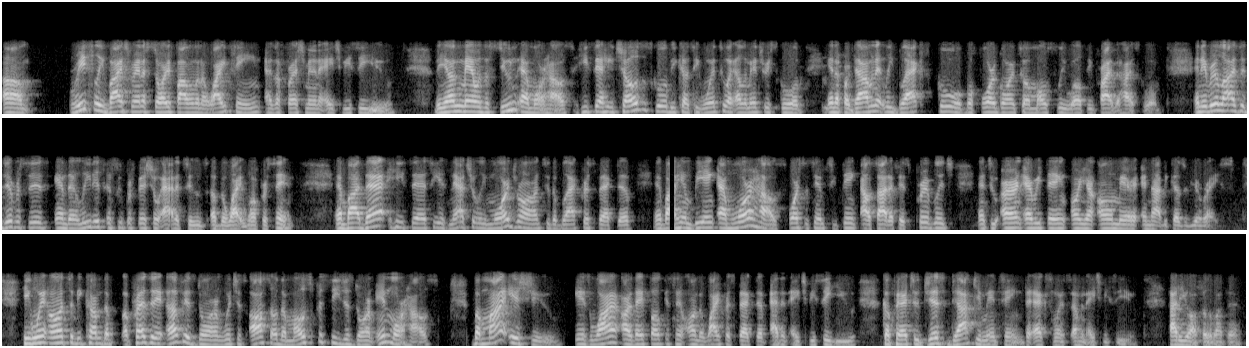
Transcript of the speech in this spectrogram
Um, recently, Vice ran a story following a white teen as a freshman in HBCU. The young man was a student at Morehouse. He said he chose the school because he went to an elementary school in a predominantly black school before going to a mostly wealthy private high school. And he realized the differences and the elitist and superficial attitudes of the white 1%. And by that, he says he is naturally more drawn to the black perspective, and by him being at Morehouse forces him to think outside of his privilege and to earn everything on your own merit and not because of your race. He went on to become the president of his dorm, which is also the most prestigious dorm in Morehouse. But my issue is why are they focusing on the white perspective at an HBCU compared to just documenting the excellence of an HBCU? How do you all feel about that?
